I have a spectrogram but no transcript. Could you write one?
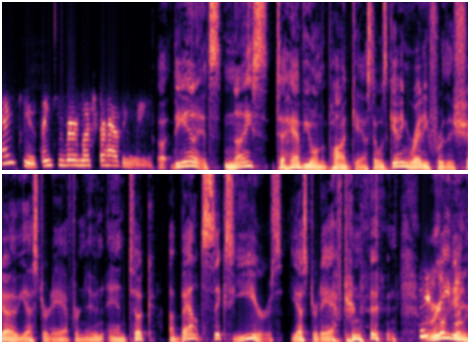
Thank you. Thank you very much for having me. Uh, Deanna, it's nice to have you on the podcast. I was getting ready for the show yesterday afternoon and took about six years yesterday afternoon reading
